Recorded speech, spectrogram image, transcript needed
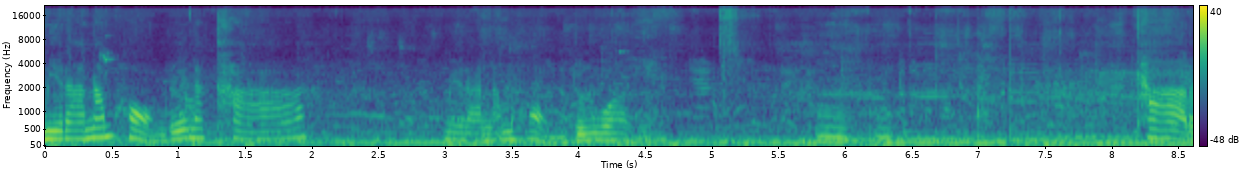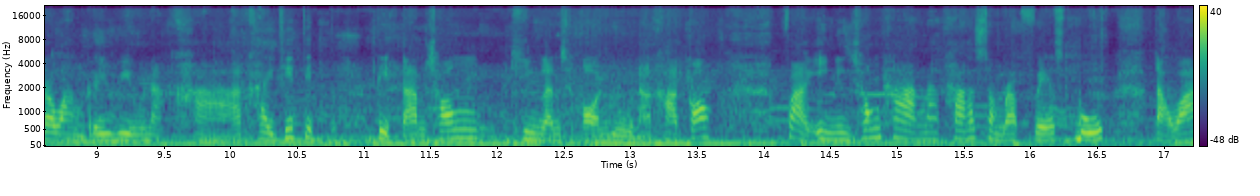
มีร้านน้ำหอมด้วยนะคะ มีร้านน้ำหอมด้วยค่ะระหว่างรีวิวนะคะ ใครที่ติดติดตามช่องคิงรัญชกรอยู่นะคะ ก็ ฝากอีกหนึ่งช่องทางนะคะสำหรับ Facebook แต่ว่า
